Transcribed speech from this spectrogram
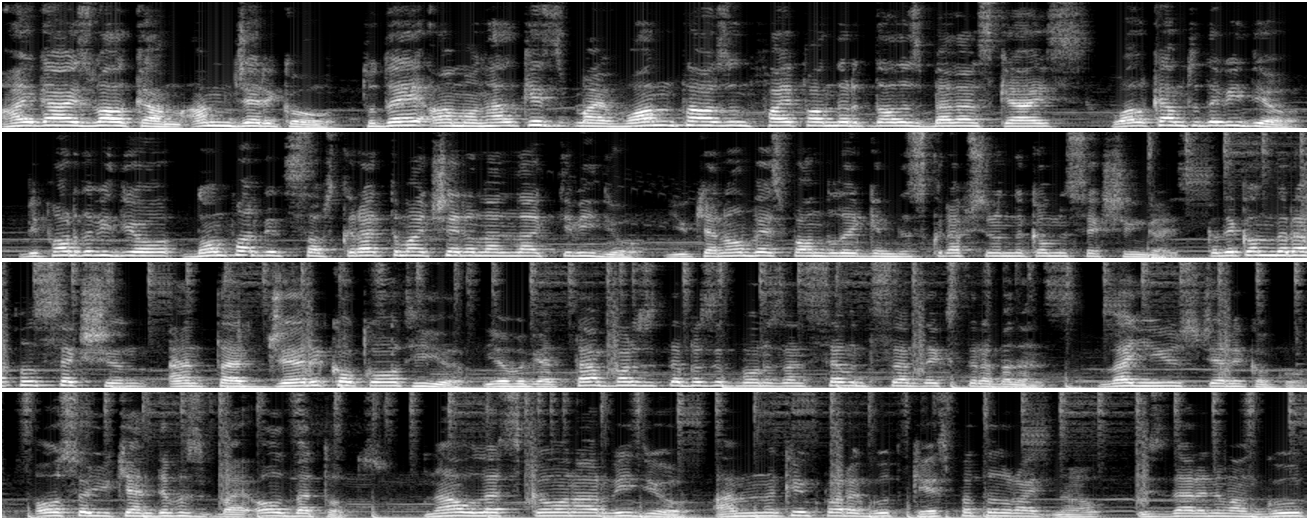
Hi guys, welcome. I'm Jeriko. Today I'm on with my $1,500 balance guys. Welcome to the video. Before the video, don't forget to subscribe to my channel and like the video. You can always find the link in the description in the comment section guys. Click on the raffle section, and type Jeriko code here. You will get 10% deposit bonus and 70 cent extra balance when you use Jeriko code. Also you can deposit by all methods. Now let's go on our video. I'm looking for a good case battle right now. Is there anyone good?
